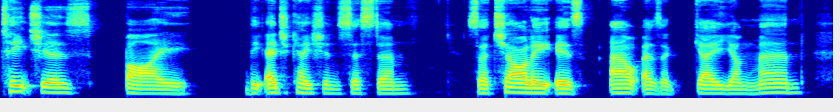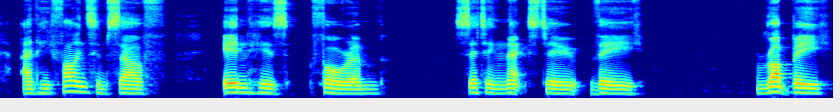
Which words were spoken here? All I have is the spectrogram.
teachers, by the education system. So Charlie is out as a gay young man and he finds himself in his forum sitting next to the rugby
